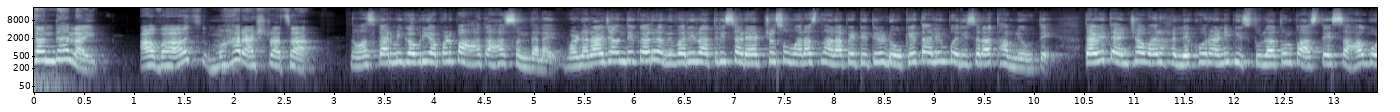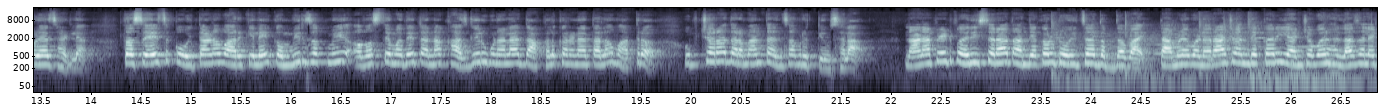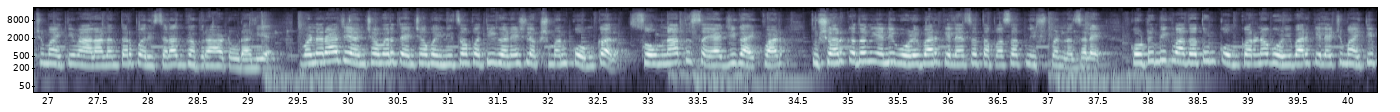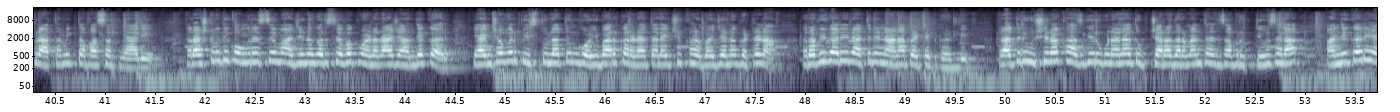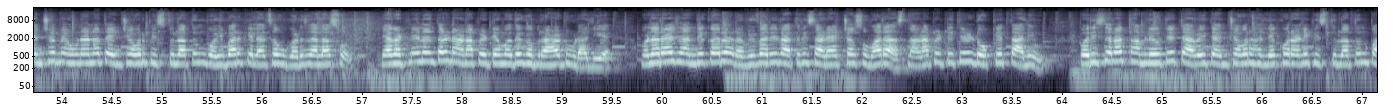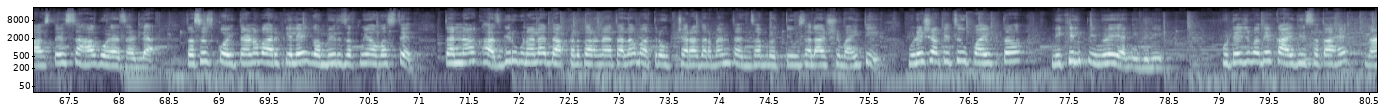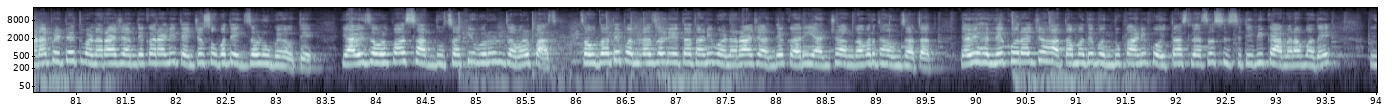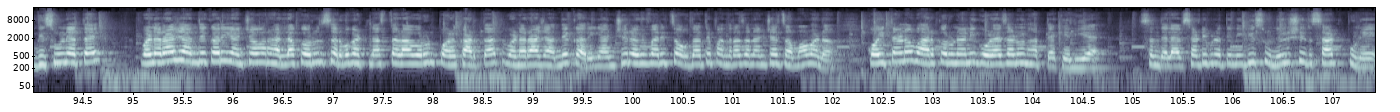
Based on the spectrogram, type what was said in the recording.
संध्या live. आवाज महाराष्ट्राचा. नमस्कार मी गौरी. आपण पाहत आहात संध्या लाईव्ह. वनराज आंदेकर रविवारी रात्री साडेआठच्या सुमारास नाणापेठेतील डोके तालीम परिसरात थांबले होते. त्यावेळी त्यांच्यावर हल्लेखोरांनी पिस्तुलातून पाच ते सहा गोळ्या झाडल्या. तसेच कोयतानं वार केले. गंभीर जखमी अवस्थेमध्ये त्यांना खासगी रुग्णालयात दाखल करण्यात आलं. मात्र उपचारादरम्यान त्यांचा मृत्यू झाला. नाणापेठ परिसरात आंदेकर टोळीचा दबदबा आहे. त्यामुळे वनराज आंदेकर यांच्यावर हल्ला झाल्याची माहिती मिळाल्यानंतर परिसरात घबराहट उडाली आहे. वनराज यांच्यावर त्यांच्या बहिणीचा पती गणेश लक्ष्मण कोमकर सोमनाथ सयाजी गायकवाड तुषार कदम यांनी गोळीबार केल्याचं तपासात निष्पन्न झालंय. कौटुंबिक वादातून कोमकरनं गोळीबार केल्याची माहिती प्राथमिक तपासात मिळाली. राष्ट्रवादी काँग्रेसचे माजी नगरसेवक वनराज आंदेकर यांच्यावर पिस्तुलातून गोळीबार करण्यात आल्याची खळबळजनक घटना रविवारी रात्री नाणापेठेत घडली. रात्री उशिरा खासगी रुग्णालयात उपचारादरम्यान त्यांचा मृत्यू झाला. आंदेकर यांच्या मेहुणानं त्यांच्यावर पिस्तुलातून गोळीबार केल्याचं उघड झालं असून या घटनेनंतर नाणापेठेमध्ये घबराहट उडाली आहे. वनराज आंदेकर रविवारी रात्री साडेआठच्या सुमारास नाणापेठेतील डोके तालीम परिसरात थांबले होते. त्यावेळी त्यांच्यावर हल्लेखोरांनी पिस्तुलातून पाच ते सहा गोळ्या झाडल्या. तसंच कोयतानं वार केले. गंभीर जखमी अवस्थेत त्यांना खासगी रुग्णालयात दाखल करण्यात आलं. मात्र उपचारादरम्यान त्यांचा मृत्यू झाला अशी माहिती पुणे शाखेचे उपायुक्त निखिल पिंगळे यांनी दिली. फुटेजमध्ये काय दिसत आहे? नाणापेठेत वनराज आंदेकर आणि त्यांच्यासोबत एक जण उभे होते. यावेळी जवळपास सात दुचाकीवरून जवळपास चौदा ते पंधरा जण येतात आणि वनराज आंदेकर यांच्या अंगावर धावून जातात. यावेळी हल्लेखोरांच्या हातामध्ये बंदुका आणि कोयता असल्याचं सीसीटीव्ही कॅमेरामध्ये दिसून येत आहे वनराज आंदेकर यांच्यावर हल्ला करून सर्व घटनास्थळावरून पळ काढतात. वनराज आंदेकर यांची रविवारी चौदा ते पंधरा जणांच्या जमावानं कोयत्यानं वार करून आणि गोळ्या जाणून हत्या केली आहे. संध्या लाईव्हसाठी प्रतिनिधी सुनील शिरसाट पुणे.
